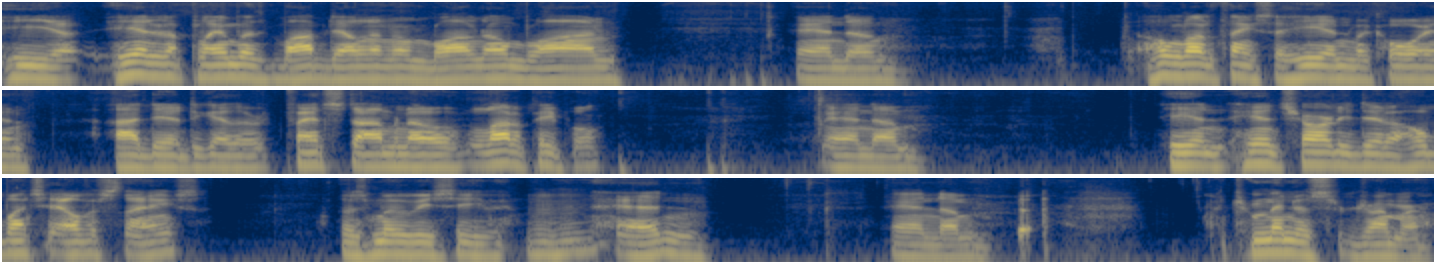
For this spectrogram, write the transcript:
he uh, he ended up playing with Bob Dylan on Blonde on Blonde, and um, a whole lot of things that he and McCoy and I did together. Fats Domino, a lot of people, and um, he and he and Charlie did a whole bunch of Elvis things, those movies he had, and and um, a tremendous drummer.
